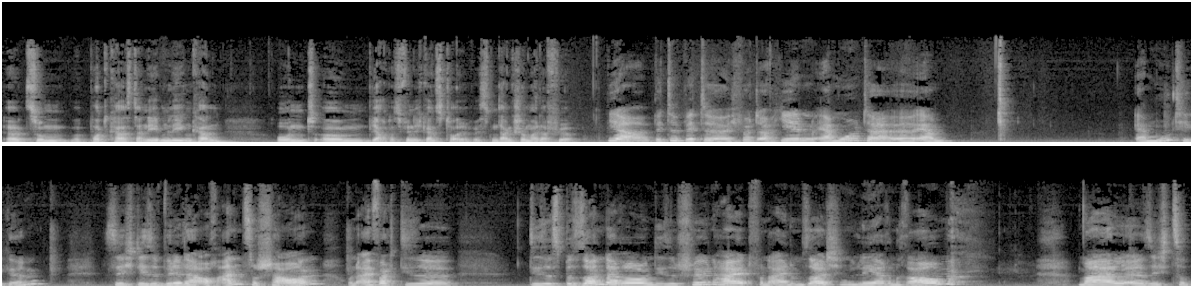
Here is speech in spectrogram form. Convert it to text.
äh, zum Podcast daneben legen kann. Und ähm, ja, das finde ich ganz toll. Besten Dank schon mal dafür. Ja, bitte, bitte. Ich würde auch jeden ermuter, äh, erm ermutigen, sich diese Bilder auch anzuschauen und einfach diese, dieses Besondere und diese Schönheit von einem solchen leeren Raum mal äh, sich zu,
